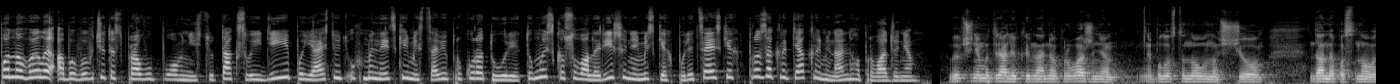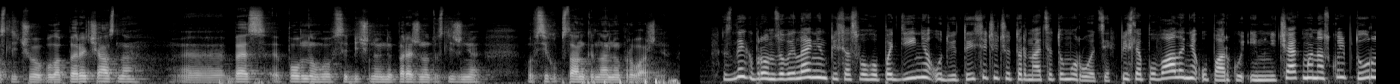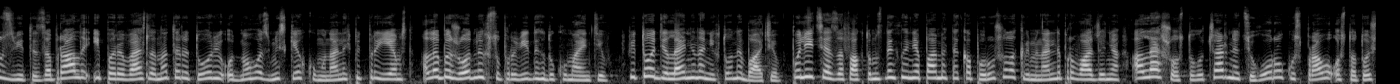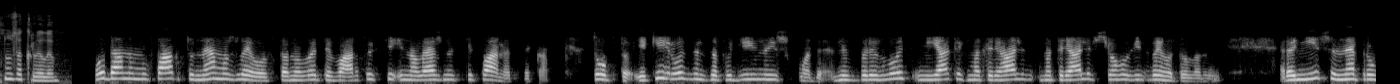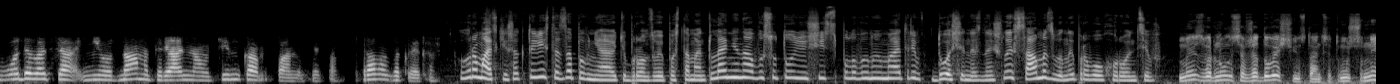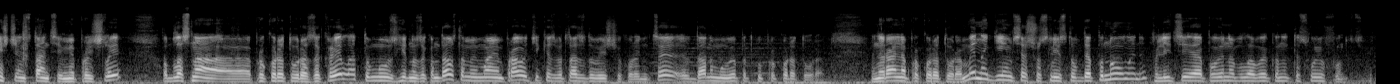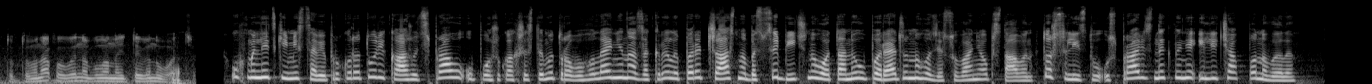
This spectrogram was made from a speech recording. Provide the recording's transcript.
Поновили, аби вивчити справу повністю. Так свої дії пояснюють у Хмельницькій місцевій прокуратурі, тому й скасували рішення міських поліцейських про закриття кримінального провадження. Вивчення матеріалів кримінального провадження було встановлено, що дана постанова слідчого була перечасна, е, без повного всебічного непередженого дослідження всіх обставин кримінального провадження. Зник бронзовий Ленін після свого падіння у 2014 році. Після повалення у парку імені Чекмана скульптуру звідти забрали і перевезли на територію одного з міських комунальних підприємств, але без жодних супровідних документів. Відтоді Леніна ніхто не бачив. Поліція за фактом зникнення пам'ятника порушила кримінальне провадження, але 6 червня цього року справу остаточно закрили. По даному факту неможливо встановити вартості і належності пам'ятника. Тобто, який розмір заподіяної шкоди, не збереглось ніяких матеріалів, матеріалів, з чого він виготовлений. Раніше не проводилася ні одна матеріальна оцінка пам'ятника. Справа закрита. Громадські ж активісти запевняють, бронзовий постамент Леніна висотою 6,5 метрів досі не знайшли саме з вини правоохоронців. Ми звернулися вже до вищої інстанції, тому що нижчі інстанції ми пройшли. Обласна е, прокуратура закрила, тому згідно законодавства ми маємо право тільки звертатися до вищих органів. Це в даному випадку прокуратура, Генеральна прокуратура. Ми надіємося, що слідство буде поновлене. Поліція повинна була виконати свою функцію, тобто вона повинна була знайти винуватця. У Хмельницькій місцевій прокуратурі кажуть, справу у пошуках шестиметрового Леніна закрили передчасно, без всебічного та неупередженого з'ясування обставин. Тож слідство у справі зникнення Ілліча поновили.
